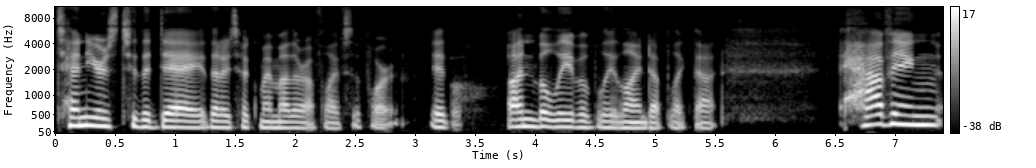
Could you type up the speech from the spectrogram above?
10 years to the day that I took my mother off life support. It unbelievably lined up like that. Having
